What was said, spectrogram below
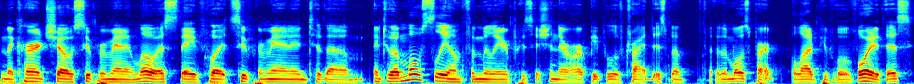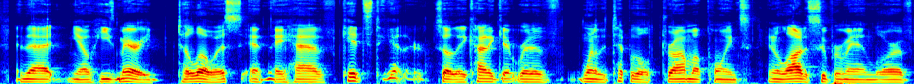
in the current show Superman and Lois they've put Superman into the into a mostly unfamiliar position. There are people who've tried this but for the most part a lot of people avoided this in that you know he's married to Lois and they have kids together. So they kind of get rid of one of the typical drama points in a lot of Superman lore of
